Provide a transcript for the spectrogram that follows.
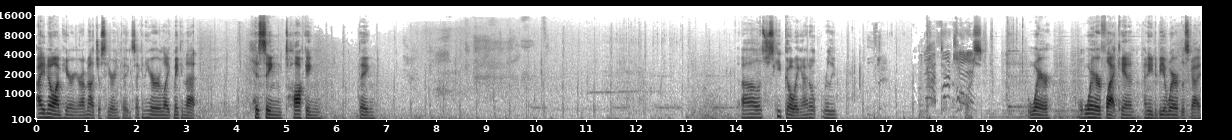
I know I'm hearing her. I'm not just hearing things. I can hear her like making that hissing, talking thing. Uh, let's just keep going. I don't really... God damn, of course. Where? Where, Flat Cannon? I need to be aware of this guy.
